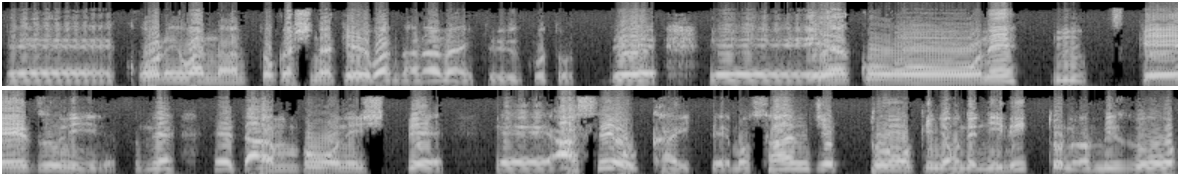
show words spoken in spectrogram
えー、これはなんとかしなければならないということで、えー、エアコンをね、うん、つけずにですね、えー、暖房にして、えー、汗をかいて、もう30分おきにほんで2リットルの水を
